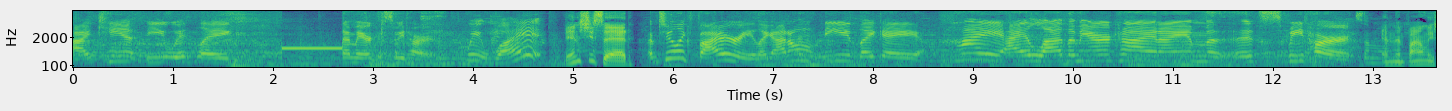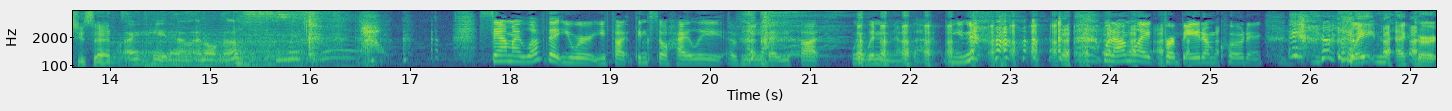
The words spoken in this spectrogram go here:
I can't be with like America's sweetheart. wait, what? then she said, I'm too like fiery. Like I don't need like a hi. I love America and I am a, a sweetheart. and then finally she said, I hate him. I don't know. Sam, I love that you were you thought think so highly of me that you thought we wouldn't know that. You know, when I'm like verbatim quoting. Clayton Echard,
